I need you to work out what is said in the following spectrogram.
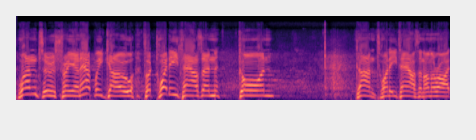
One, two, three, and out we go for 20,000, gone, done. 20,000 on the right.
